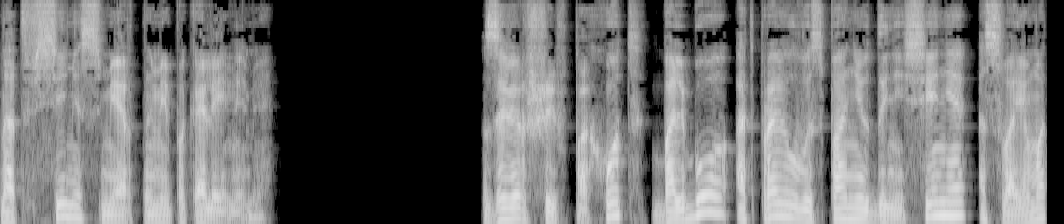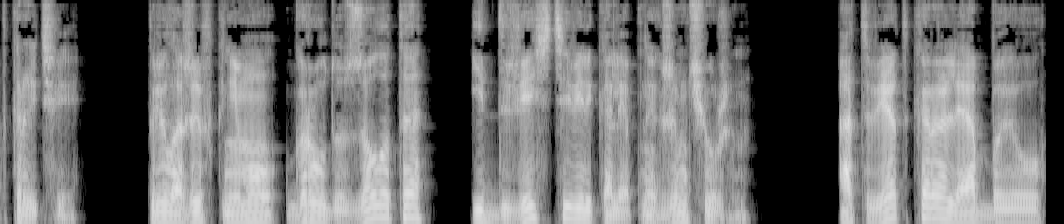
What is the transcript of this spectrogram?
над всеми смертными поколениями. Завершив поход, Бальбоа отправил в Испанию донесение о своем открытии, приложив к нему груду золота и 200 великолепных жемчужин. Ответ короля был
